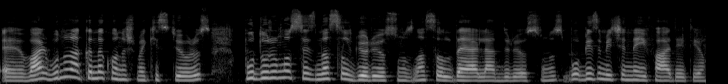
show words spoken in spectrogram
e, var. Bunun hakkında konuşmak istiyoruz. Bu durumu siz nasıl görüyorsunuz, nasıl değerlendiriyorsunuz? Bu bizim için ne ifade ediyor?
